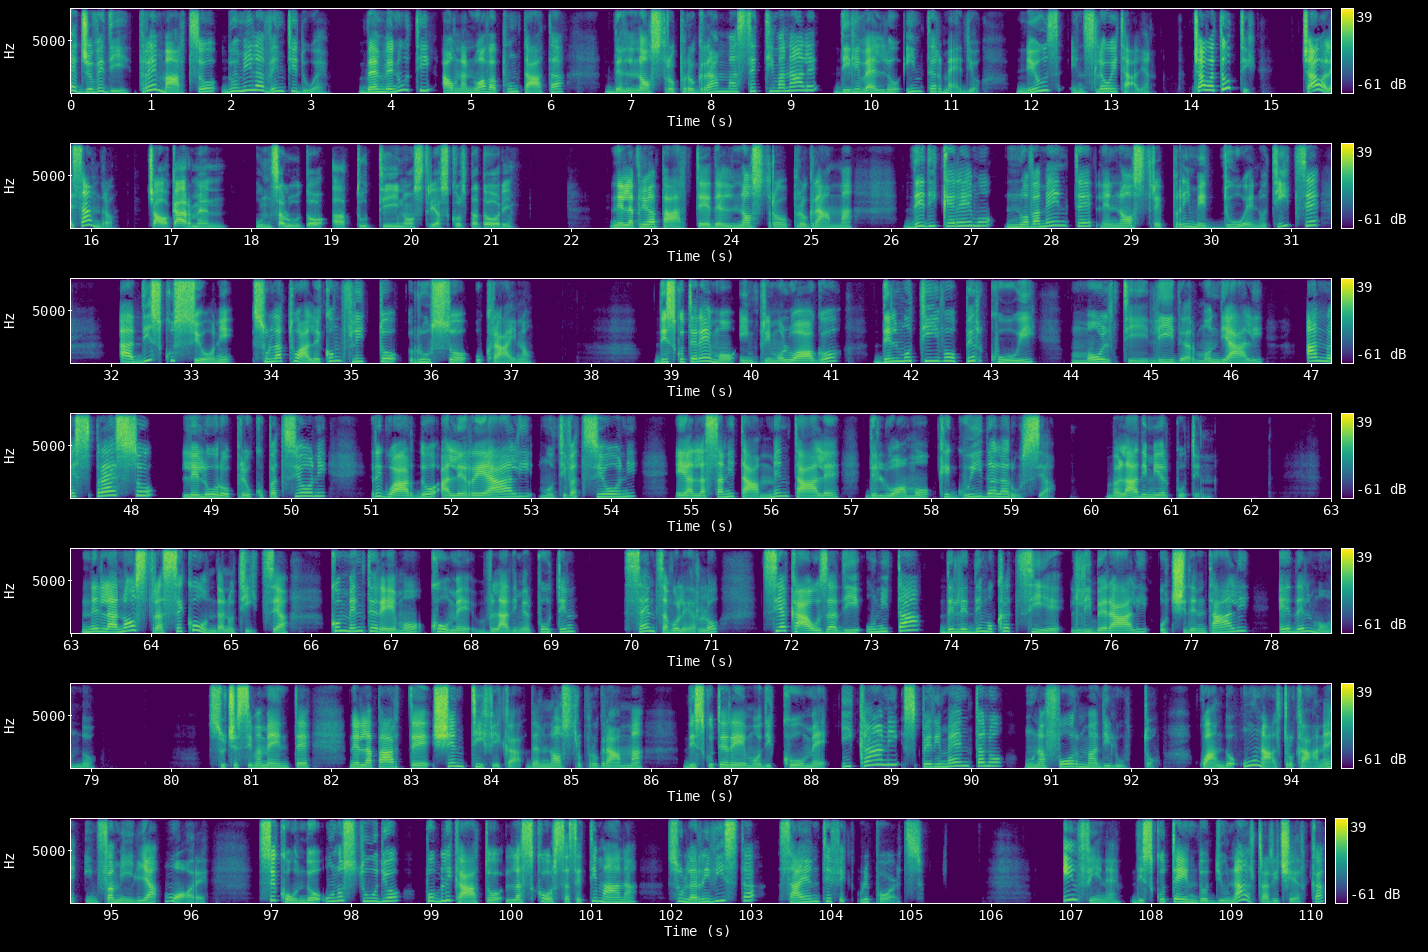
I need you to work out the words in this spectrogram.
È giovedì 3 marzo 2022. Benvenuti a una nuova puntata del nostro programma settimanale di livello intermedio, News in Slow Italian. Ciao a tutti! Ciao Alessandro! Ciao Carmen! Un saluto a tutti i nostri ascoltatori. Nella prima parte del nostro programma dedicheremo nuovamente le nostre prime due notizie a discussioni sull'attuale conflitto russo-ucraino. Discuteremo in primo luogo del motivo per cui molti leader mondiali hanno espresso le loro preoccupazioni riguardo alle reali motivazioni e alla sanità mentale dell'uomo che guida la Russia, Vladimir Putin. Nella nostra seconda notizia commenteremo come Vladimir Putin, senza volerlo, sia causa di unità delle democrazie liberali occidentali e del mondo. Successivamente nella parte scientifica del nostro programma discuteremo di come i cani sperimentano una forma di lutto quando un altro cane in famiglia muore, secondo uno studio pubblicato la scorsa settimana sulla rivista Scientific Reports. Infine, discutendo di un'altra ricerca,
